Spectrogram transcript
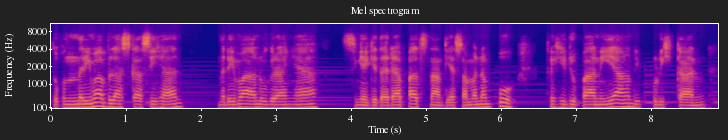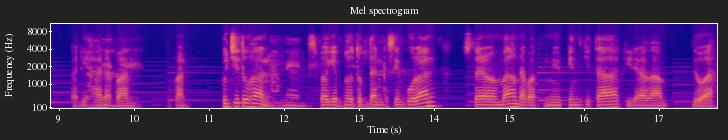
untuk menerima belas kasihan, menerima anugerahnya sehingga kita dapat senantiasa menempuh kehidupan yang dipulihkan di hadapan Tuhan. Puji Tuhan. Amin. Sebagai penutup dan kesimpulan, Saudara Bambang dapat memimpin kita di dalam doa.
